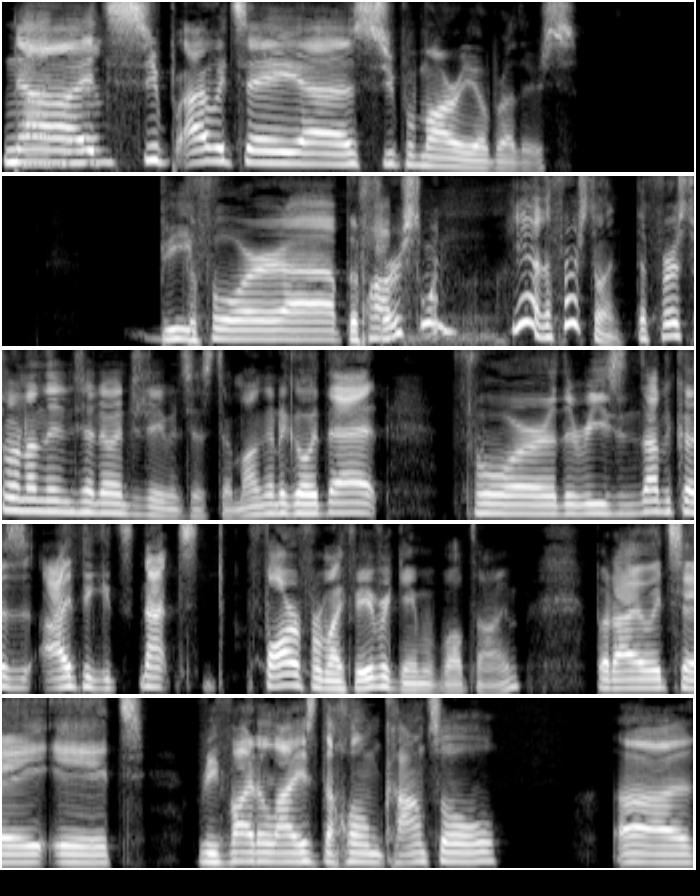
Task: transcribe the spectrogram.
no, Pac-Man? it's super. I would say uh, Super Mario Brothers. Before uh, the Pop- first one? Yeah, the first one. The first one on the Nintendo Entertainment System. I'm going to go with that for the reasons, not because I think it's not far from my favorite game of all time, but I would say it revitalized the home console, uh,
